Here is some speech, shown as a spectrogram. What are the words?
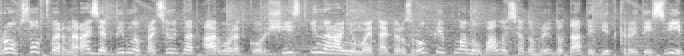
From Software наразі активно працюють над Armored Core 6 і на ранньому етапі розробки планувалося до гри додати відкритий світ.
